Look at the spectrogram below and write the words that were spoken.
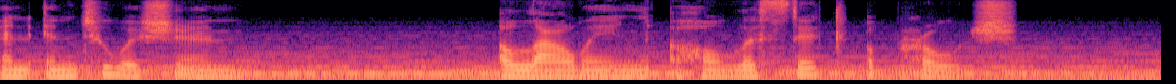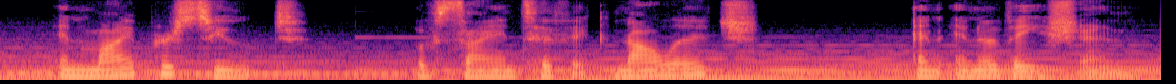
and intuition, allowing a holistic approach in my pursuit of scientific knowledge and innovation.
